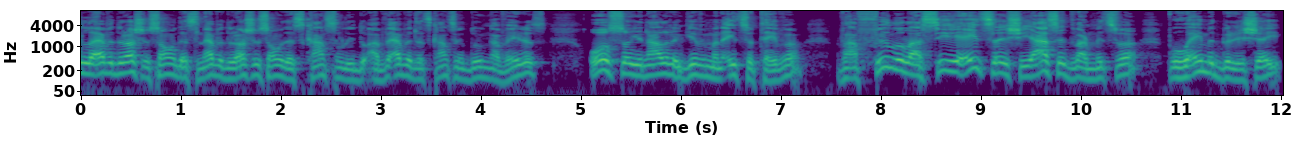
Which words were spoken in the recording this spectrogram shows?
la'eved rasha, someone that's an eved rasha, someone that's constantly, do, eved that's constantly doing avedas, also you're not allowed to give him an eitza teva, Va'afilu lasi eitza sheyase dvar mitzvah, v'hu emet berishei,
